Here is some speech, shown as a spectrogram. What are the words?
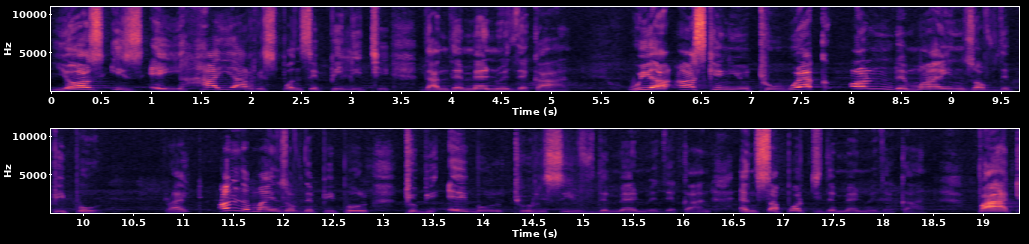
yours is a higher responsibility than the man with the gun. We are asking you to work on the minds of the people, right? On the minds of the people to be able to receive the man with the gun and support the man with the gun. But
